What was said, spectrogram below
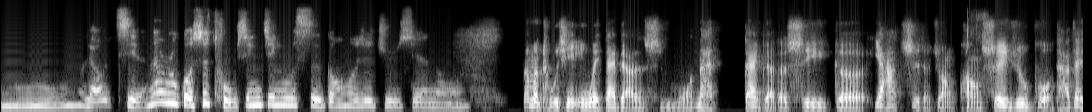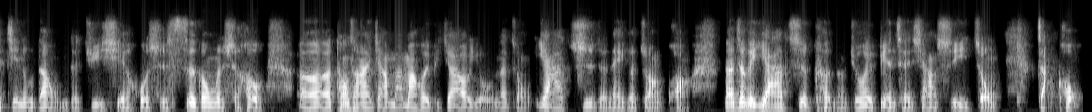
嗯，了解。那如果是土星进入四宫或是巨蟹呢？那么土星因为代表的是磨难，代表的是一个压制的状况，所以如果它在进入到我们的巨蟹或是四宫的时候，呃，通常来讲，妈妈会比较有那种压制的那个状况。那这个压制可能就会变成像是一种掌控，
